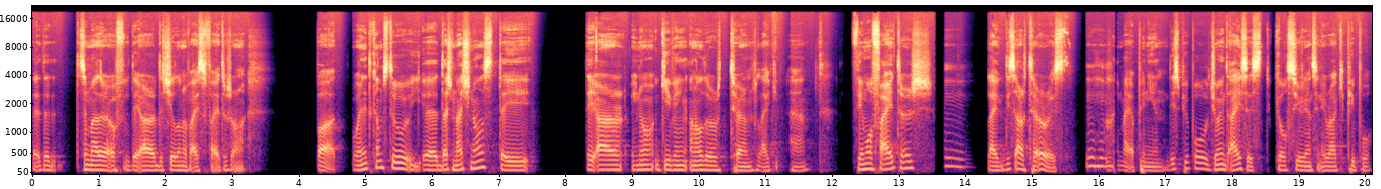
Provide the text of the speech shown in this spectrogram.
that, that doesn't matter if they are the children of ISIS fighters or not. But when it comes to uh, Dutch nationals, they they are you know giving another term like uh, female fighters. Mm. Like these are terrorists, mm-hmm. in my opinion. These people joined ISIS to kill Syrians and Iraqi people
